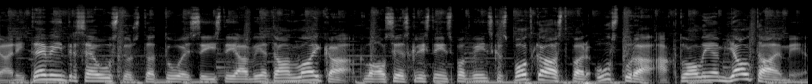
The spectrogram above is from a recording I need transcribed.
Ja arī tevi interesē uzturs, tad tu esi īstajā vietā un laikā. Klausies Kristīnas Podvīnskas podkāstu par uzturā aktuāliem jautājumiem.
